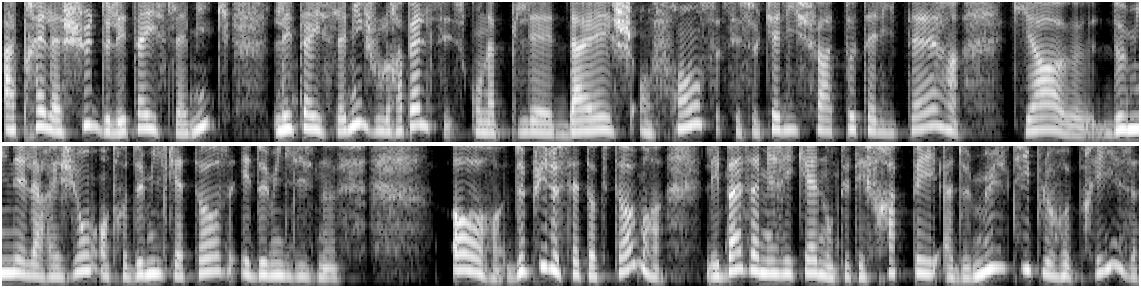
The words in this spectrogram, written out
après la chute de l'État islamique. L'État islamique, je vous le rappelle, c'est ce qu'on appelait Daesh en France, c'est ce califat totalitaire qui a euh, dominé la région entre 2014 et 2019. Or, depuis le 7 octobre, les bases américaines ont été frappées à de multiples reprises,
